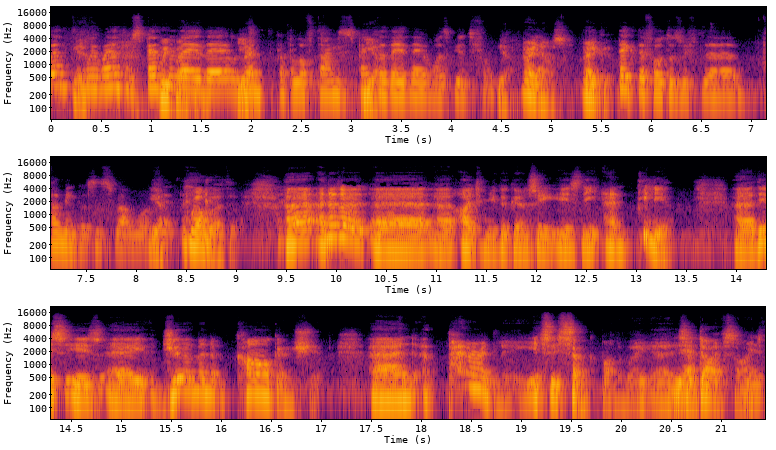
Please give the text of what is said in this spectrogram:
went. Yeah. We went. We spent We the day there. there. We Yeah. went a couple of times. Spent Yeah. the day there. It was beautiful. Yeah, very nice. Very take, good. Take the photos with the flamingos as well. Worth it. well worth it. Uh, another uh, uh, item you could go and see is the Antilla. Uh, this is a German cargo ship, and apparently it's, it's sunk. By the way, uh, it's Yeah. a dive site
